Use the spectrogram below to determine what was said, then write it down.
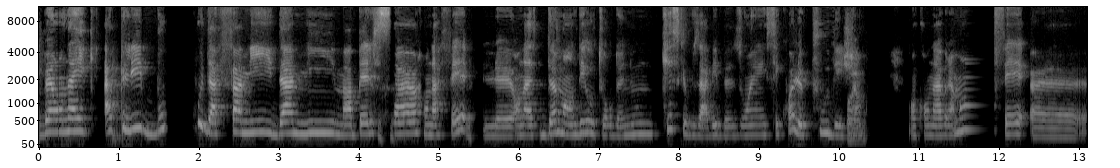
Ben, on a appelé beaucoup de familles, d'amis, ma belle-sœur. On a fait, le, on a demandé autour de nous qu'est-ce que vous avez besoin, c'est quoi le pouls des gens? Donc, on a vraiment fait euh,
